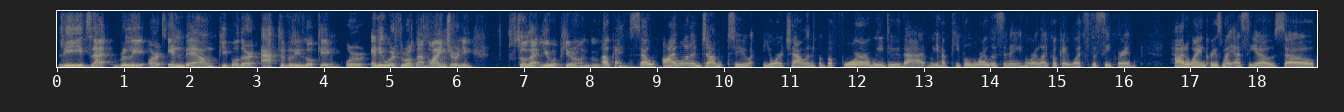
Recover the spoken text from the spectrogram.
leads that really are inbound, people that are actively looking or anywhere throughout that buying journey so that you appear on Google. Okay, so I want to jump to your challenge, but before we do that, we have people who are listening who are like, okay, what's the secret? How do I increase my SEO? So,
